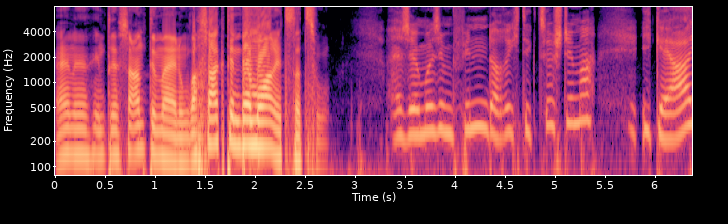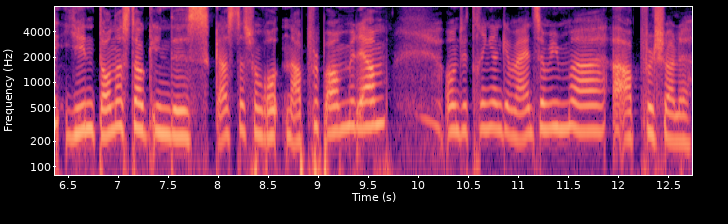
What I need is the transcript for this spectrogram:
eine interessante Meinung. Was sagt denn der Moritz dazu? Also ich muss dem Finn da richtig zustimmen. Ich gehe auch jeden Donnerstag in das Gasthaus vom Roten Apfelbaum mit ihm und wir trinken gemeinsam immer eine Apfelschale.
